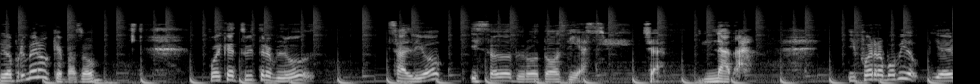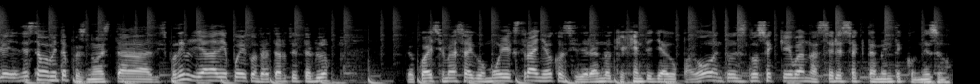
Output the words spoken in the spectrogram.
Lo primero que pasó fue que Twitter Blue salió y solo duró dos días. O sea, nada. Y fue removido. Y en este momento pues no está disponible. Ya nadie puede contratar Twitter Blue. Lo cual se me hace algo muy extraño considerando que gente ya lo pagó. Entonces no sé qué van a hacer exactamente con eso.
